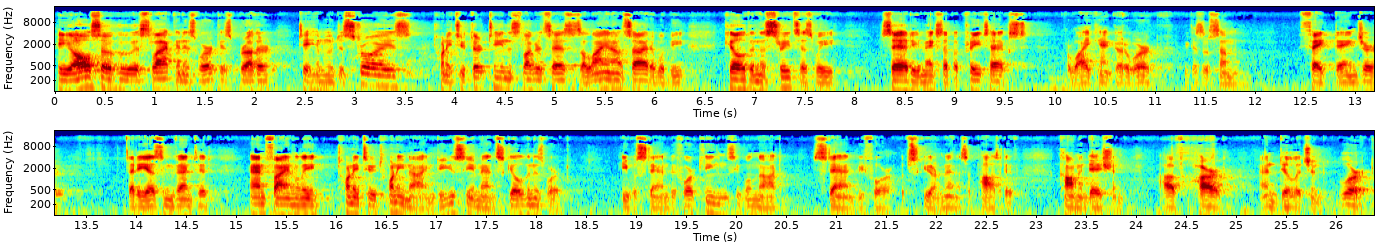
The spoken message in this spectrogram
he also who is slack in his work is brother to him who destroys 22:13 the sluggard says as a lion outside it will be killed in the streets as we said he makes up a pretext for why he can't go to work because of some fake danger that he has invented and finally 22:29 do you see a man skilled in his work he will stand before kings he will not stand before obscure men as a positive commendation of hard and diligent work.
